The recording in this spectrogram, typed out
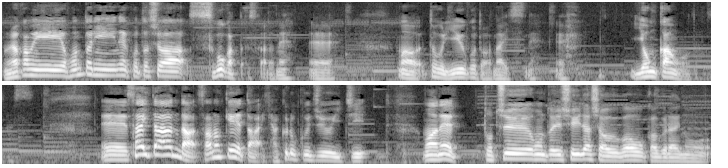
村上本当にね今年はすごかったですからね、えー、まあ特に言うことはないですね、えー、4冠王でございます、えー、最多安打佐野啓太161まあね途中本当に首位打者を奪おうかぐらいの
